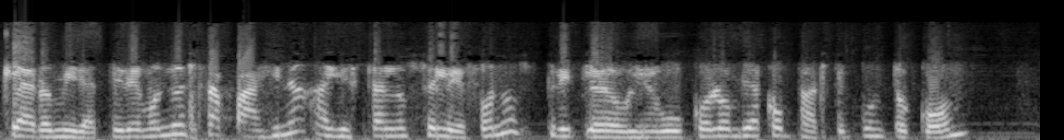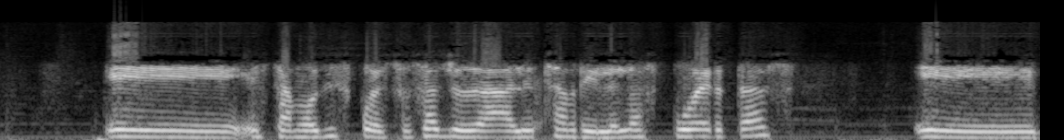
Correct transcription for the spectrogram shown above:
Claro, mira, tenemos nuestra página, ahí están los teléfonos, www.colombiacomparte.com eh, estamos dispuestos a ayudarles, a abrirles las puertas. Eh,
